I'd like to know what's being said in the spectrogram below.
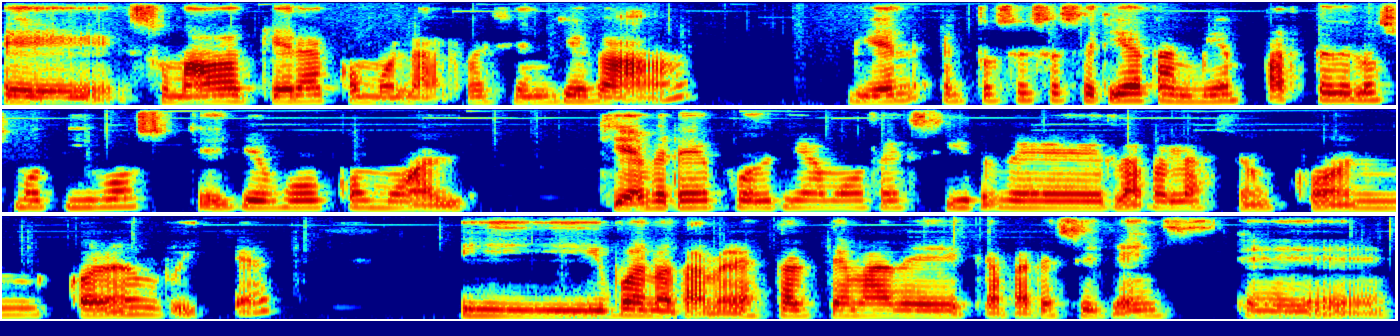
eh, sumado a que era como la recién llegada, bien, entonces ese sería también parte de los motivos que llevó como al quiebre, podríamos decir, de la relación con, con Enrique. Y bueno, también está el tema de que aparece James, eh,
